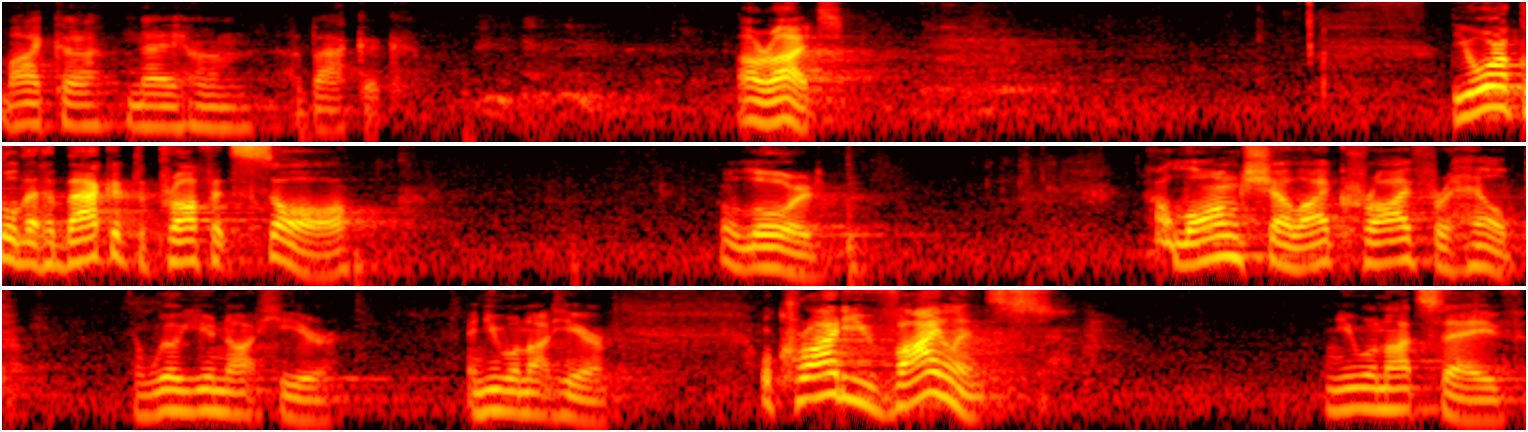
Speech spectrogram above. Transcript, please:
Micah, Nahum, Habakkuk. All right. The oracle that Habakkuk the prophet saw, O Lord, how long shall I cry for help, and will you not hear? And you will not hear. Or cry to you violence, and you will not save.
